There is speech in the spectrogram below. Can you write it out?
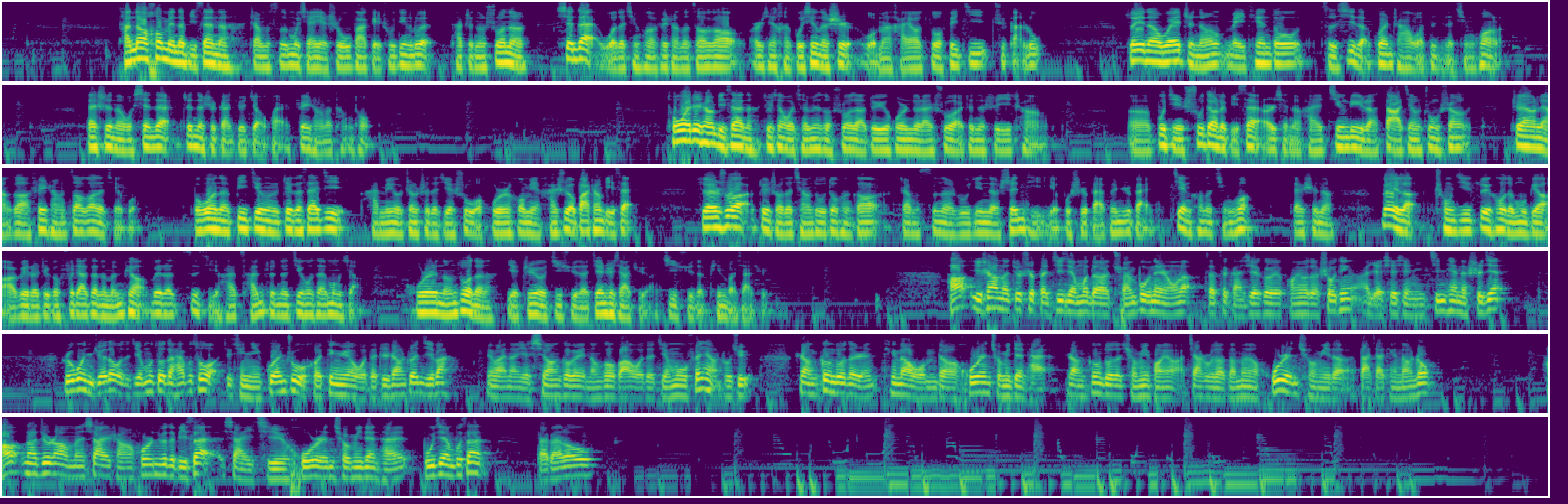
谈到后面的比赛呢，詹姆斯目前也是无法给出定论，他只能说呢，现在我的情况非常的糟糕，而且很不幸的是，我们还要坐飞机去赶路，所以呢，我也只能每天都仔细的观察我自己的情况了。但是呢，我现在真的是感觉脚踝非常的疼痛。通过这场比赛呢，就像我前面所说的，对于湖人队来说，真的是一场，呃，不仅输掉了比赛，而且呢，还经历了大将重伤这样两个非常糟糕的结果。不过呢，毕竟这个赛季还没有正式的结束，湖人后面还是有八场比赛。虽然说对手的强度都很高，詹姆斯呢，如今的身体也不是百分之百健康的情况，但是呢，为了冲击最后的目标啊，为了这个附加赛的门票，为了自己还残存的季后赛梦想。湖人能做的呢，也只有继续的坚持下去啊，继续的拼搏下去。好，以上呢就是本期节目的全部内容了。再次感谢各位朋友的收听啊，也谢谢你今天的时间。如果你觉得我的节目做的还不错，就请你关注和订阅我的这张专辑吧。另外呢，也希望各位能够把我的节目分享出去，让更多的人听到我们的湖人球迷电台，让更多的球迷朋友啊加入到咱们湖人球迷的大家庭当中。好，那就让我们下一场湖人队的比赛，下一期湖人球迷电台不见不散，拜拜喽。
